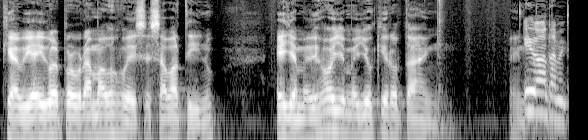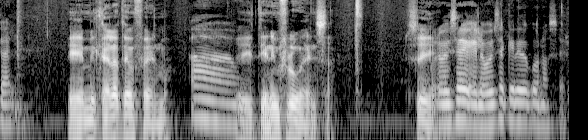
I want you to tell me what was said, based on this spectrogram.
que había ido al programa dos veces, Sabatino, ella me dijo, óyeme, yo quiero estar en... en- ¿Y dónde está Micaela? eh, Micaela está enferma Ah, y tiene influenza. Sí. lo hubiese, lo hubiese querido conocer.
